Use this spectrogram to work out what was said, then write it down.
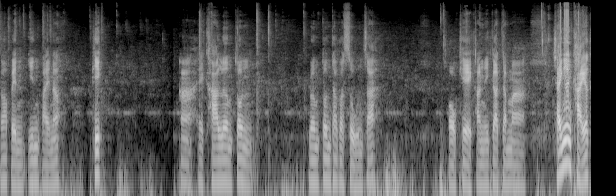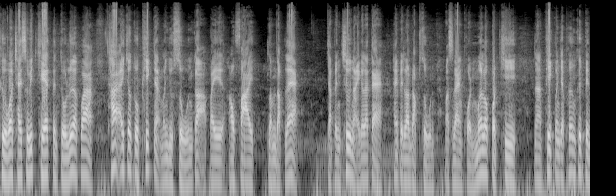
ก็เป็น in ไปนะ pick อ่าให้ค่าเริ่มต้น เริ่มต้นเท่ากับศูนย์ซะโอเค คราวนี้ก็จะมาใช้เงื่อนไขก็คือว่าใช้ switch case เป็นตัวเลือกว่า ถ้าไอ้เจ้าตัว pick เนี่ยมันอยู่ศูนย์ก็ไปเอาไฟล์ลำดับแรก จะเป็นชื่อไหนก็แล้วแต่ให้เป็นระดับศูนย์มาแสดงผลเมื่อเรากดคีย์นะพิกมันจะเพิ่มขึ้นเป็น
